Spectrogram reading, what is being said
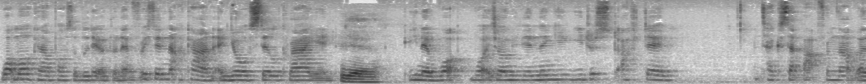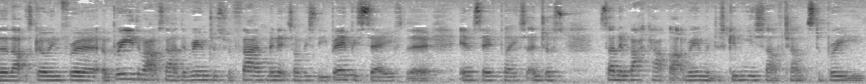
what more can I possibly do? I've done everything that I can, and you're still crying. yeah, You know what? What is wrong with you? And then you, you just have to take a step back from that. Whether that's going for a, a breather outside the room just for five minutes. Obviously, your baby's safe, they're in a safe place, and just standing back out that room and just giving yourself a chance to breathe.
